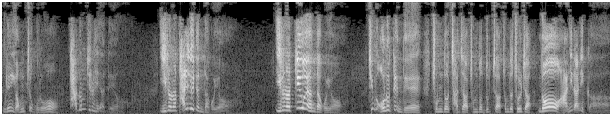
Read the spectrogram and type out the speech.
우리는 영적으로 다름질을 해야 돼요. 일어나 달려야 된다고요. 일어나 뛰어야 한다고요. 지금 어느 때인데 좀 더 자자, 좀 더 눕자, 좀 더 졸자. 너 아니라니까.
